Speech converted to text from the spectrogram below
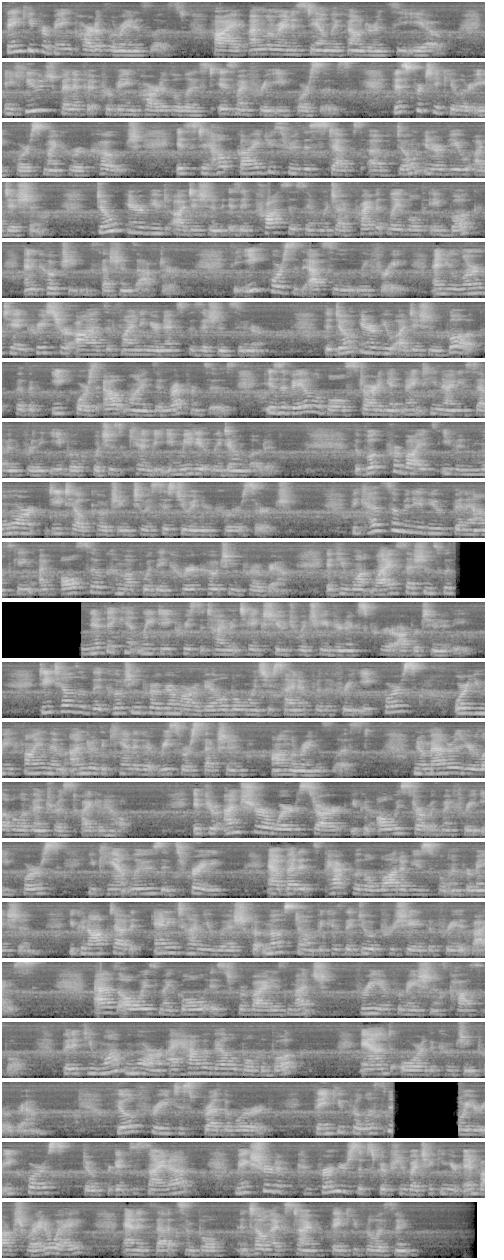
Thank you for being part of Lorena's List. Hi, I'm Lorena Stanley, founder and CEO. A huge benefit for being part of the list is my free e-courses. This particular e-course, My Career Coach, is to help guide you through the steps of don't interview, audition. Don't interview to audition is a process in which I've private labeled a book and coaching sessions after. The e-course is absolutely free, and you learn to increase your odds of finding your next position sooner. The Don't Interview Audition book that the e-course outlines and references is available starting at $19.97 for the ebook, which is, can be immediately downloaded. The book provides even more detailed coaching to assist you in your career search. Because so many of you have been asking, I've also come up with a career coaching program. If you want live sessions with significantly decrease the time it takes you to achieve your next career opportunity. Details of the coaching program are available once you sign up for the free e-course, or you may find them under the candidate resource section on Lorena's list. No matter your level of interest, I can help. If you're unsure where to start, you can always start with my free e-course. You can't lose, it's free, uh, but it's packed with a lot of useful information. You can opt out at any time you wish, but most don't because they do appreciate the free advice. As always, my goal is to provide as much free information as possible. But if you want more, I have available the book and or the coaching program. Feel free to spread the word. Thank you for listening. Enjoy your e-course. Don't forget to sign up. Make sure to confirm your subscription by checking your inbox right away. And it's that simple. Until next time, thank you for listening.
